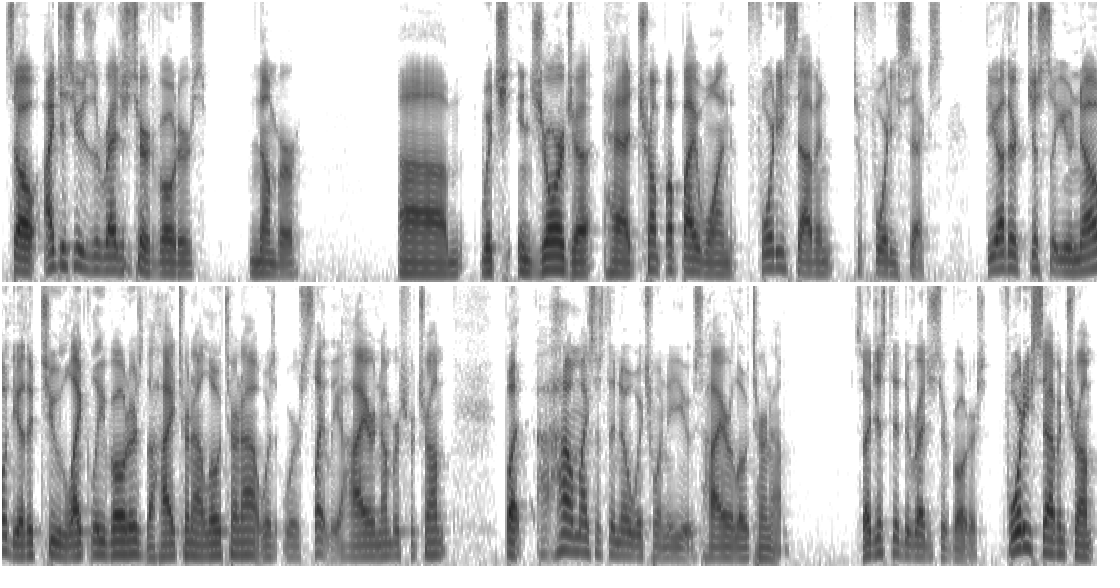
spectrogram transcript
So I just use the registered voters number, um, which in Georgia had Trump up by one, 47 to 46. The other, just so you know, the other two likely voters, the high turnout, low turnout, was were slightly higher numbers for Trump. But how am I supposed to know which one to use, high or low turnout? So I just did the registered voters. 47 Trump,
